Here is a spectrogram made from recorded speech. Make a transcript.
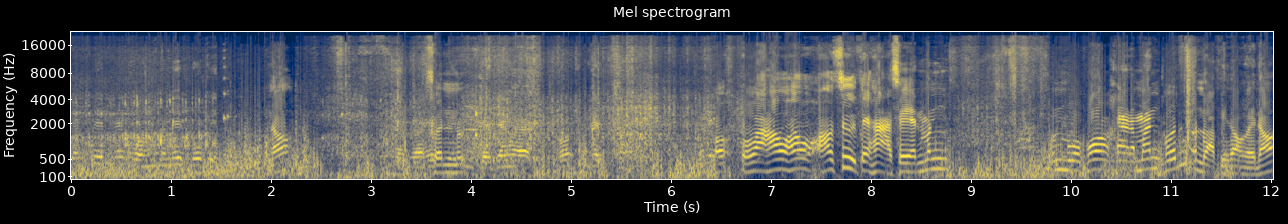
มันเป็นในของมันเฮ็ดบ่เป็นเนาะเพิ่นแต่ยังว่าเพราะให้เพราะเพราะว่าเฮาเฮาเฮาซื้อแต่หาแสนมันมันบ่พอค่าน้ำมันเพิ่นมันว่าพี่น้องเอ้ยเนาะ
